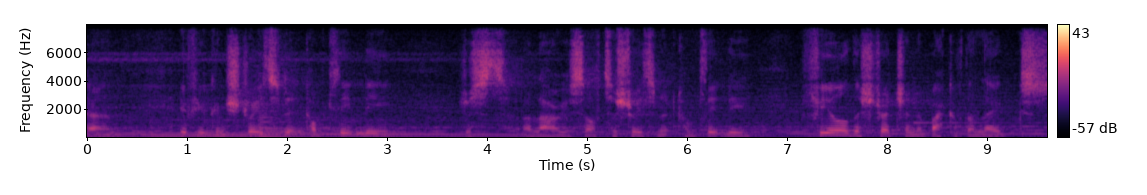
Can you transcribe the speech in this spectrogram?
can. If you can straighten it completely, just allow yourself to straighten it completely. Feel the stretch in the back of the legs.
